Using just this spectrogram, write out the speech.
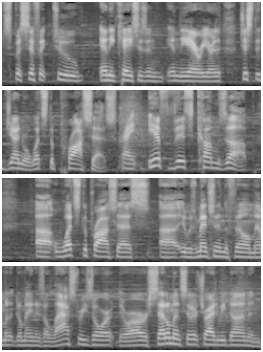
specific to any cases in, in the area, just the general. What's the process? Right. If this comes up, uh, what's the process? Uh, it was mentioned in the film, eminent domain is a last resort. There are settlements that are trying to be done, and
